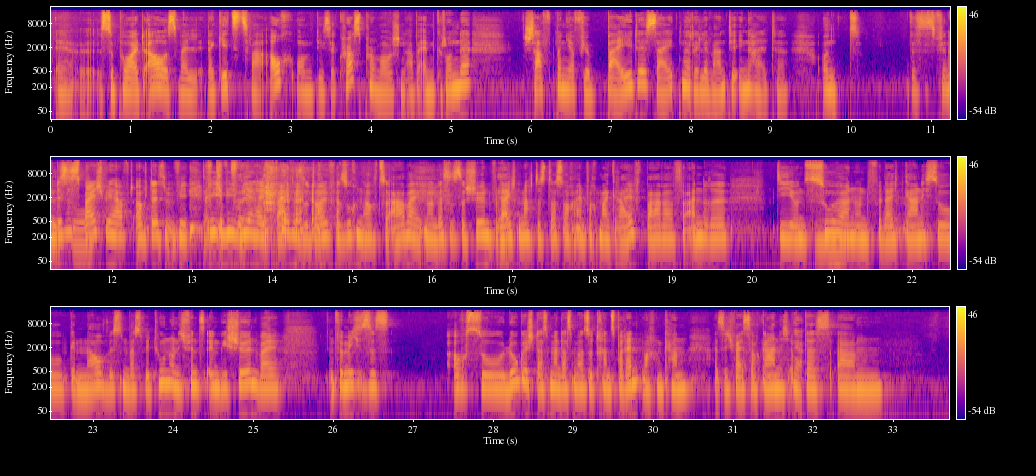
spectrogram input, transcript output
äh, Support aus, weil da geht es zwar auch um diese Cross-Promotion, aber im Grunde schafft man ja für beide Seiten relevante Inhalte. Und das ist, und das ist so beispielhaft auch das, wie, wie, wie, wir halt beide so doll versuchen auch zu arbeiten. Und das ist so schön. Vielleicht ja. macht es das auch einfach mal greifbarer für andere die uns mhm. zuhören und vielleicht gar nicht so genau wissen, was wir tun. Und ich finde es irgendwie schön, weil für mich ist es auch so logisch, dass man das mal so transparent machen kann. Also ich weiß auch gar nicht, ob ja. das, ähm,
